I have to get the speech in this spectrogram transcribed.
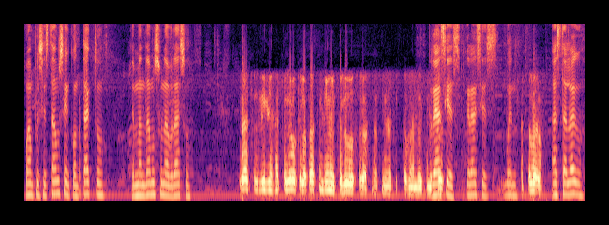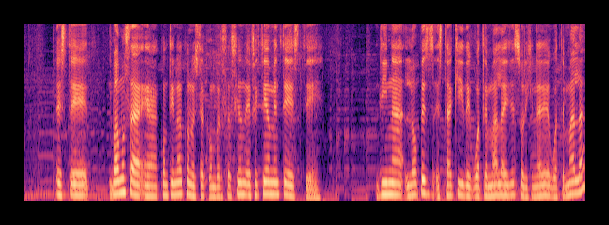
Juan, pues estamos en contacto. Te mandamos un abrazo. Gracias, Lidia. Hasta luego, que la pasen bien y saludos a la, señora que está hablando. Gracias, gracias. Bueno. Hasta luego. Hasta luego. Este, vamos a, a continuar con nuestra conversación. Efectivamente, este Dina López está aquí de Guatemala, ella es originaria de Guatemala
